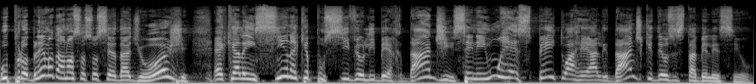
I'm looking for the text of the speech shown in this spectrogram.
O problema da nossa sociedade hoje é que ela ensina que é possível liberdade sem nenhum respeito à realidade que Deus estabeleceu.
